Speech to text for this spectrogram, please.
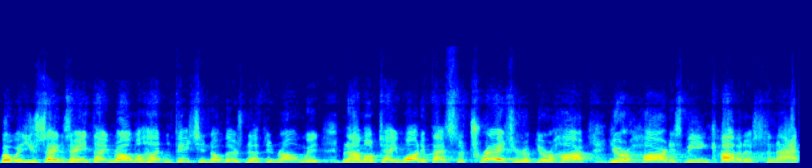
But when you say, is there anything wrong with hunting fishing? No, there's nothing wrong with it. But I'm going to tell you what, if that's the treasure of your heart, your heart is being covetous tonight.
